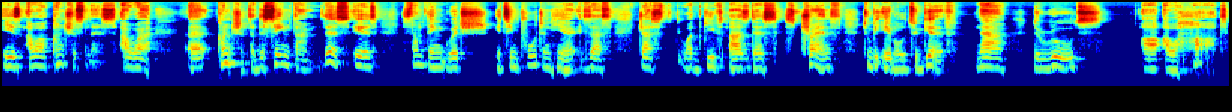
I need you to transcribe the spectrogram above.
is our consciousness, our uh, conscience at the same time. This is something which it's important here. It's just, just what gives us this strength to be able to give. Now, the roots are our heart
